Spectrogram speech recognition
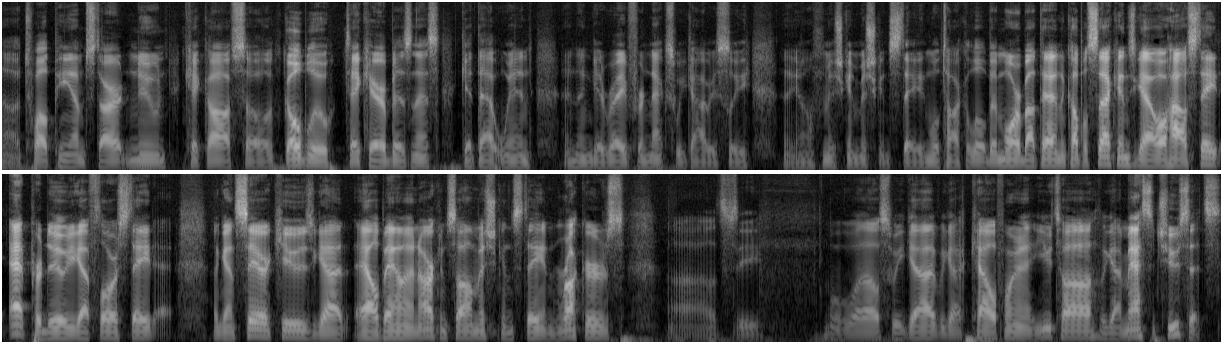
Uh, 12 p.m. start, noon kickoff. So go blue, take care of business, get that win, and then get ready for next week. Obviously, you know Michigan, Michigan State, and we'll talk a little bit more about that in a couple seconds. You got Ohio State at Purdue. You got Florida State against Syracuse. You got Alabama and Arkansas, Michigan State and Rutgers. Uh, let's see. what else we got? We got California at Utah. We got Massachusetts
